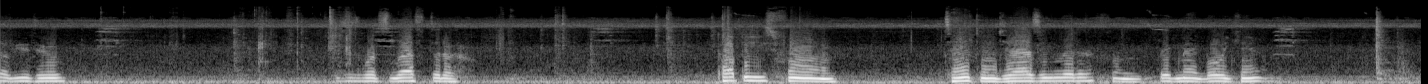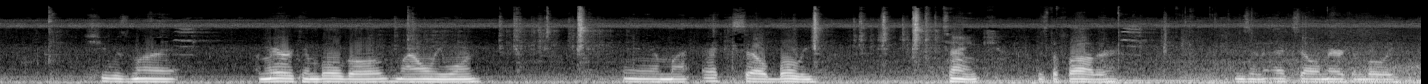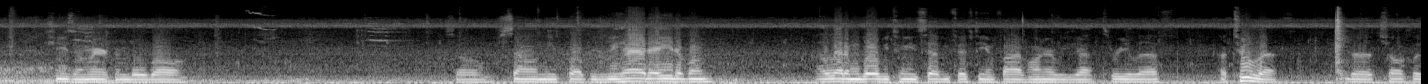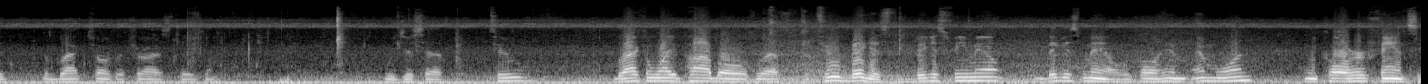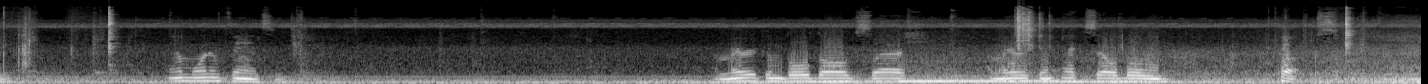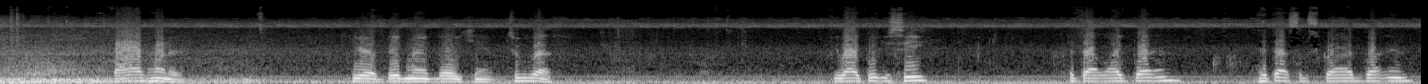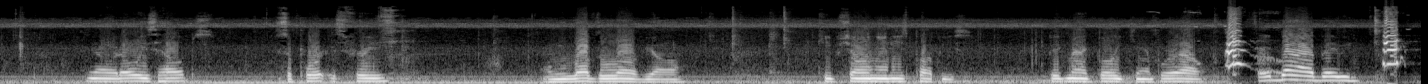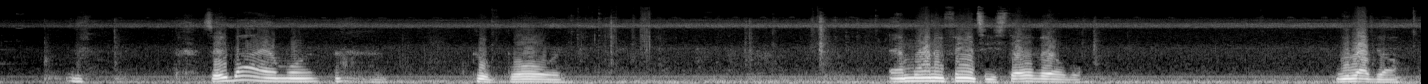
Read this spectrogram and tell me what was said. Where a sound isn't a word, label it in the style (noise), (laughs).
up, YouTube? This is what's left of the puppies from Tank and Jazzy litter from Big Mack Bully Kamp. She was my American Bulldog, my only one. And my XL Bully, Tank, is the father. He's an XL American Bully. She's an American Bulldog. So, selling these puppies. We had eight of them. I let them go between 750 and 500. We got three left. Uh, two left. The chocolate, the black chocolate tri is taken. We just have two black and white pieballs left. The two biggest, the biggest female, biggest male. We call him M1 and we call her Fancy. M1 and Fancy. American Bulldog slash American XL Bully pups. 500 here at Big Mack Bully Kamp. Two left. If you like what you see, hit that like button. Hit that subscribe button. You know, it always helps. Support is free. And we love to love, y'all. Keep showing you these puppies. Big Mack Bully Kamp, we're out. Say bye, baby. (laughs) Say bye, M1. Good boy. M1 and Fancy still available. We love y'all.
